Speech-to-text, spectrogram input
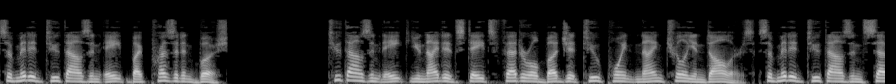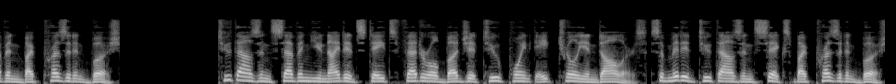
submitted 2008 by President Bush 2008 United States federal budget $2.9 trillion submitted 2007 by President Bush. 2007 United States federal budget $2.8 trillion submitted 2006 by President Bush.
